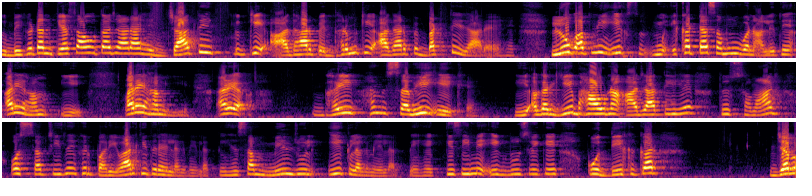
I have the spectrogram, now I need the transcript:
विघटन कैसा होता जा रहा है? जाति के आधार पे, धर्म के आधार पे बटते जा रहे हैं। लोग अपनी एक इकट्ठा समूह बना लेते हैं। अरे हम ये, अरे हम ये, अरे भाई हम सभी एक हैं। ये, अगर ये भावना आ जाती है तो समाज और सब चीज़ें फिर परिवार की तरह लगने लगती हैं। सब मिलजुल एक लगने लगते हैं। किसी में एक दूसरे के को देखकर जब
